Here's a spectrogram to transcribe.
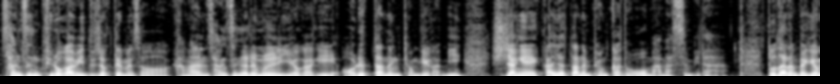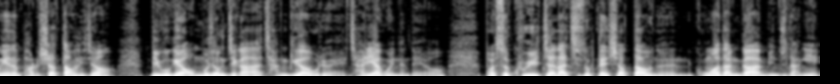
상승 피로감이 누적되면서 강한 상승 흐름을 이어가기 어렵다는 경계감이 시장에 깔렸다는 평가도 많았습니다. 또 다른 배경에는 바로 셧다운이죠. 미국의 업무 정지가 장기화 우려에 자리하고 있는데요. 벌써 9일째나 지속된 셧다운은 공화당과 민주당이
